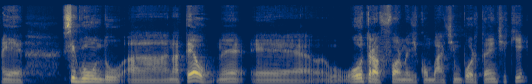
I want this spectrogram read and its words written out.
É, segundo a Anatel, né, é, outra forma de combate importante aqui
